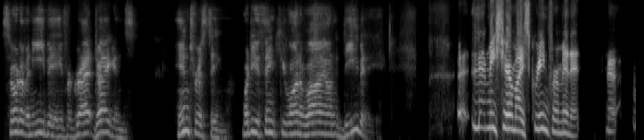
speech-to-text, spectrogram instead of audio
Sort of an eBay for dragons. Interesting. What do you think you want to buy on D-Bay? Uh, Let me share my screen for a minute. Uh, uh,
